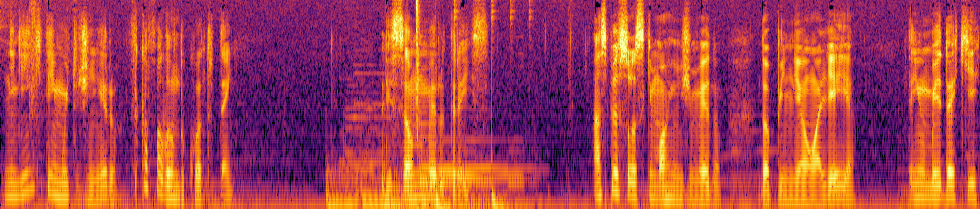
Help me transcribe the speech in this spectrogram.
ninguém que tem muito dinheiro fica falando quanto tem. Lição número 3. As pessoas que morrem de medo da opinião alheia têm o medo é que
